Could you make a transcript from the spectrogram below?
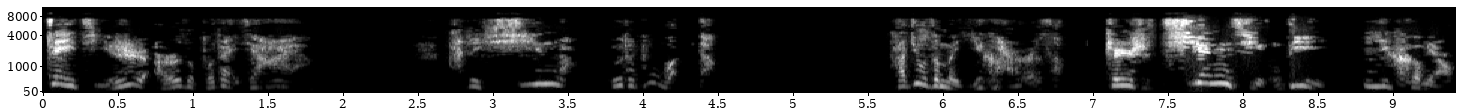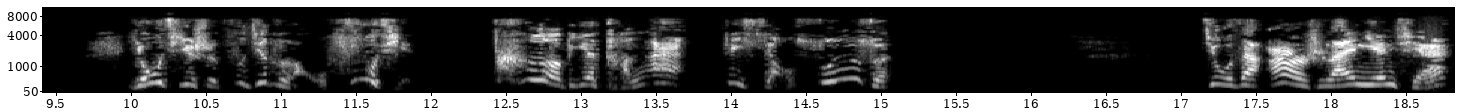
这几日儿子不在家呀，他这心呐有点不稳当。他就这么一个儿子，真是千顷地一棵苗，尤其是自己的老父亲，特别疼爱这小孙孙。就在二十来年前，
